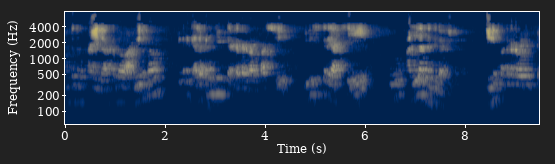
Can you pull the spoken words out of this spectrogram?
හොඳටම කය දරක බව අඩු වෙන බව ඒකට ගැළපෙන ජීවිතයක් ගත කරලා පස්සේ ඉවිසිකරයක්සේ උරු අල්ලන්නේ නැති ගැටි. මේක මතකට වලට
